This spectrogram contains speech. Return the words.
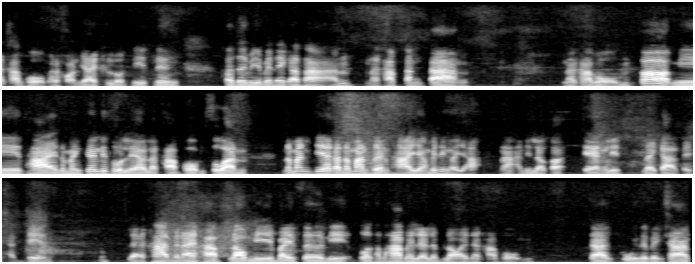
นะครับผมอันขออนุญาตขึ้นรถนิดนึง ก็จะมีเป็นเอกสารนะครับต่างๆนะครับ ผมก็มีถ่ายน้ำมันเครื่องที่สุดแล้วนะครับ ผมส่วนน้ำมันเกียร์กับน้ำมันเฟืองท้ายยังไม่ถึงระยะนะอันนี้เราก็แจ้งลิสต์รายการไปชัดเจน และขาดไม่ได้ครับ เรามีใบเซอร์นี่ตรวจสภาพให้แล้วเรียบร้อยนะครับ ผมจากกูอินเ e คชั่น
